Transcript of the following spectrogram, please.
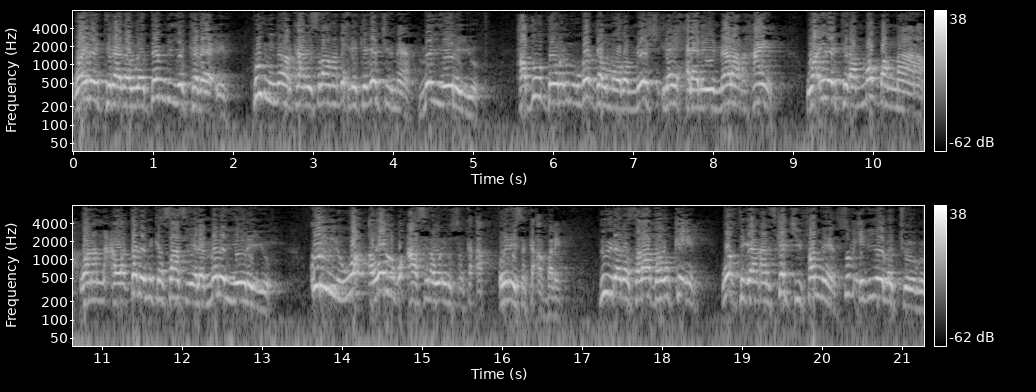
Waa inay tiraahdaa waa dembi iyo kabaa'ir. Rugni min arkaan islaaman dhexda kaga jirnaa. Ma yeelayo. Hadduu doono inuu uga galmoodo meesha ilaahay xalaaleeyey meelaan ahayn waa inay tiraa ma banaana waana naclaqada ninka saas yeela mana yeelayo kulli wax alla lagu caasina waa inuusan ka oo inaysan ka aqbalin. Hadduu yidhahdo salaada ha u kicin. Waktigaan aan iska jiifane subxigiyoo la joogo.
